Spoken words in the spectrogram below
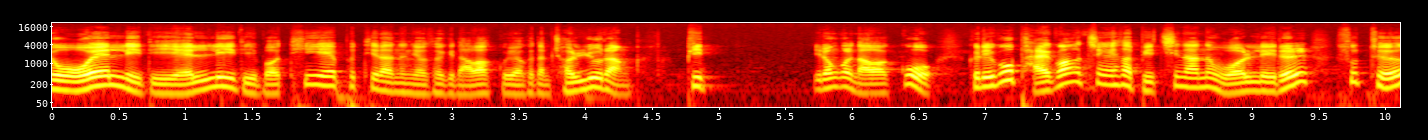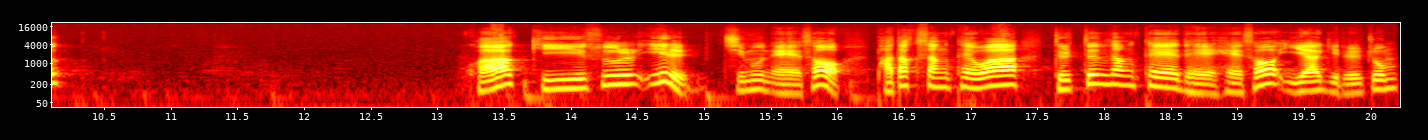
요 OLED, LED, 뭐 TFT라는 녀석이 나왔고요. 그다음 전류랑 빛 이런 걸 나왔고 그리고 발광층에서 빛이 나는 원리를 수특 과학기술 1 지문에서 바닥 상태와 들뜬 상태에 대해서 이야기를 좀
